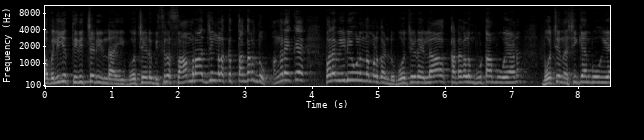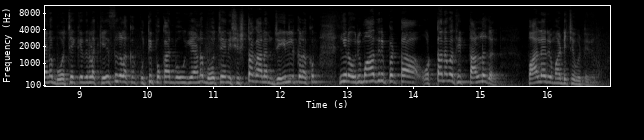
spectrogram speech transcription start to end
വലിയ തിരിച്ചടി ഉണ്ടായി. ബോച്ചയുടെ ബിസിനസ് സാമ്രാജ്യങ്ങളൊക്കെ തകർന്നു. അങ്ങനെയൊക്കെ പല വീഡിയോകളും നമ്മൾ കണ്ടു. ബോച്ചയുടെ എല്ലാ കടകളും പൂട്ടാൻ പോവുകയാണ്. ബോച്ചയെ നശിക്കാൻ പോവുകയാണ്. ബോച്ചയ്ക്കെതിരെയുള്ള കേസുകളൊക്കെ കുത്തിപ്പൊക്കാൻ പോവുകയാണ്. ബോച്ചയിന് ശിഷ്ടകാലം ജയിലിൽ കിടക്കും. ഇങ്ങനെ ഒരുമാതിരിപ്പെട്ട ഒട്ടനവധി തള്ളുകൾ പലരും അടിച്ചു വിട്ടിരുന്നു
